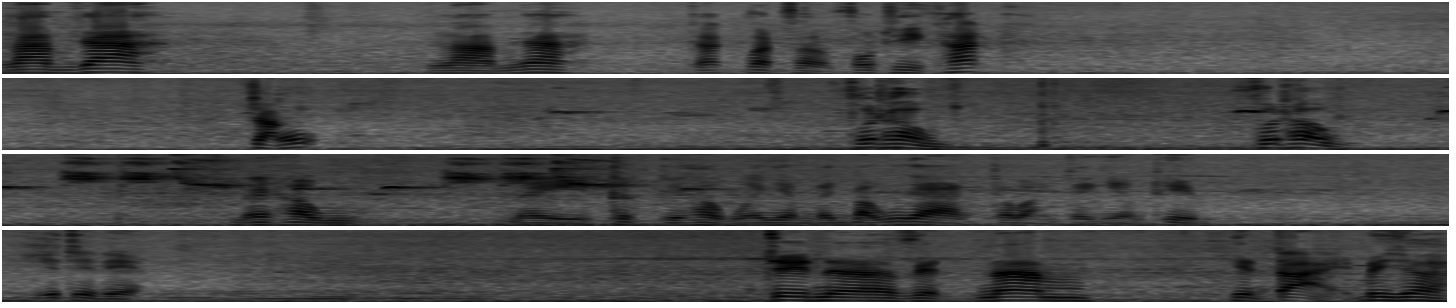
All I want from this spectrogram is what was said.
làm ra làm ra các vật phẩm phong thủy khác. Trắng. Phớt hồng. Phớt hồng. Đây, hồng này cực kỳ hồng, anh em đánh bóng ra, các bạn trải nghiệm thêm. Rất là đẹp. Trên à, Việt Nam hiện tại bây giờ,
